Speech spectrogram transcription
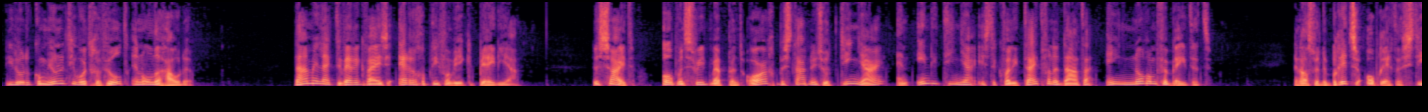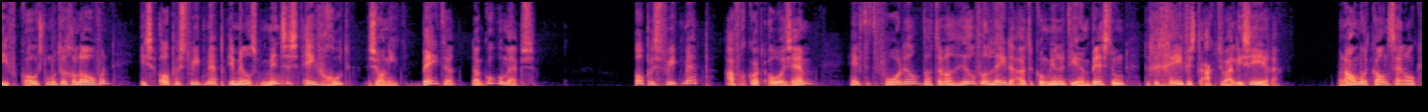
die door de community wordt gevuld en onderhouden. Daarmee lijkt de werkwijze erg op die van Wikipedia. De site OpenStreetMap.org bestaat nu zo'n 10 jaar en in die 10 jaar is de kwaliteit van de data enorm verbeterd. En als we de Britse oprichter Steve Coast moeten geloven, is OpenStreetMap inmiddels minstens even goed, zo niet beter, dan Google Maps. OpenStreetMap, afgekort OSM, heeft het voordeel dat er wel heel veel leden uit de community hun best doen de gegevens te actualiseren. Aan de andere kant zijn er ook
